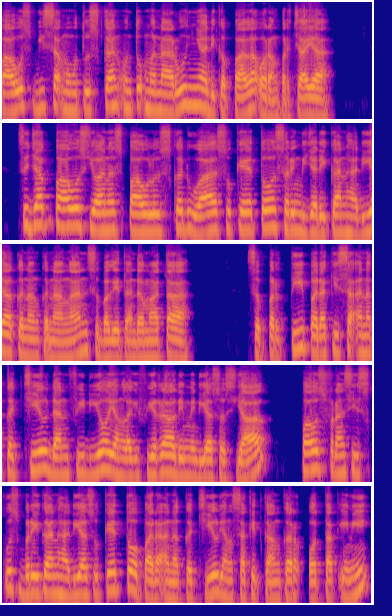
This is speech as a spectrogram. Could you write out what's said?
Paus bisa memutuskan untuk menaruhnya di kepala orang percaya. Sejak Paus Yohanes Paulus II, Suketo sering dijadikan hadiah kenang-kenangan sebagai tanda mata. Seperti pada kisah anak kecil dan video yang lagi viral di media sosial, Paus Fransiskus berikan hadiah suketo pada anak kecil yang sakit kanker otak ini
